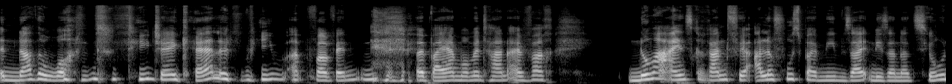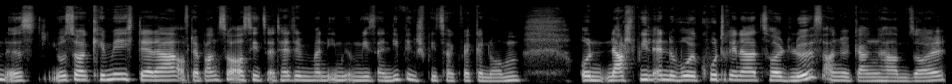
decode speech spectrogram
Another One DJ Khaled-Meme verwenden, weil Bayern momentan einfach Nummer eins gerannt für alle Fußball-Meme-Seiten dieser Nation ist. Joshua Kimmich, der da auf der Bank so aussieht, als hätte man ihm irgendwie sein Lieblingsspielzeug weggenommen und nach Spielende wohl Co-Trainer Zold Löw angegangen haben soll.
